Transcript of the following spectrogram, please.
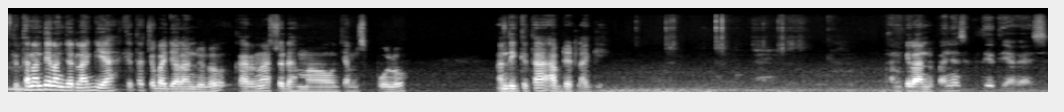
Kita nanti lanjut lagi ya. Kita coba jalan dulu karena sudah mau jam 10. Nanti kita update lagi. Tampilan depannya seperti itu ya, guys.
